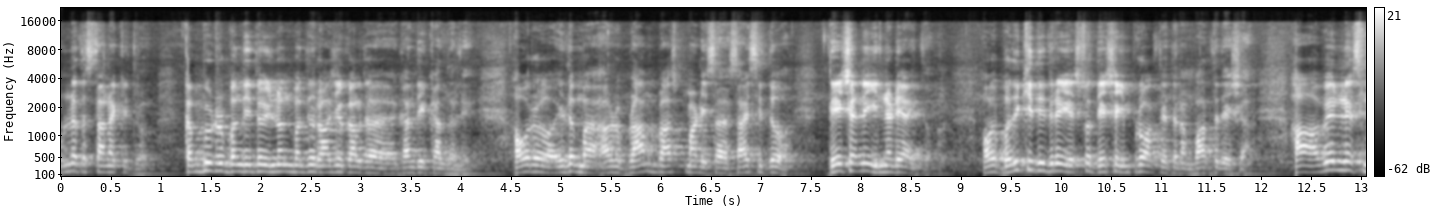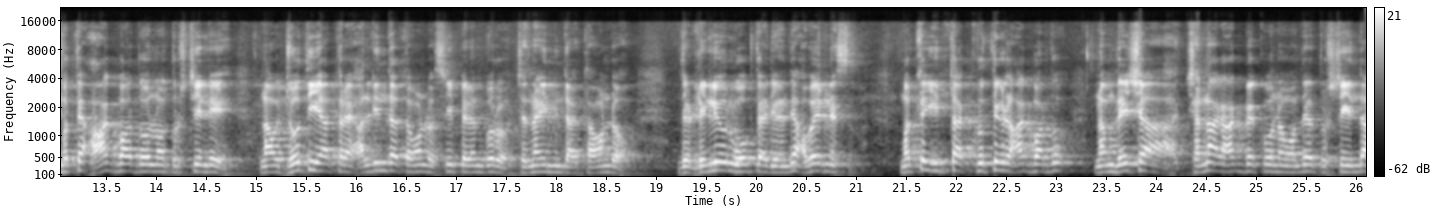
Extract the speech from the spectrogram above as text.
ಉನ್ನತ ಸ್ಥಾನಕ್ಕಿದ್ರು. ಕಂಪ್ಯೂಟರ್ ಬಂದಿದ್ದು, ಇನ್ನೊಂದು ಬಂದಿದ್ದು ರಾಜೀವ್ ಕಾಲದ, ಗಾಂಧಿ ಕಾಲದಲ್ಲಿ. ಅವರು ಇದು ಅವರು ಬ್ರಾಮ್ ಬ್ಲಾಸ್ಟ್ ಮಾಡಿ ಸಾಯಿಸಿದ್ದು ದೇಶನೇ ಹಿನ್ನಡೆ ಆಯಿತು. ಅವ್ರು ಬದುಕಿದ್ದಿದ್ರೆ ಎಷ್ಟೋ ದೇಶ ಇಂಪ್ರೂವ್ ಆಗ್ತೈತೆ ನಮ್ಮ ಭಾರತ ದೇಶ. ಆ ಅವೇರ್ನೆಸ್ ಮತ್ತೆ ಆಗಬಾರ್ದು ಅನ್ನೋ ದೃಷ್ಟಿಯಲ್ಲಿ ನಾವು ಜ್ಯೋತಿ ಯಾತ್ರೆ ಅಲ್ಲಿಂದ ತೊಗೊಂಡು ಶ್ರೀ ಪೆರಂಬೂರು, ಚೆನ್ನೈನಿಂದ ತೊಗೊಂಡು ಡೆಲ್ಲಿವರೆಗೆ ಹೋಗ್ತಾ ಇದ್ದೀವಿ ಅಂದರೆ ಅವೇರ್ನೆಸ್ ಮತ್ತು ಇಂಥ ಕೃತ್ಯಗಳು ಆಗಬಾರ್ದು. ನಮ್ಮ ದೇಶ ಚೆನ್ನಾಗಿ ಆಗಬೇಕು ಅನ್ನೋ ಒಂದೇ ದೃಷ್ಟಿಯಿಂದ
